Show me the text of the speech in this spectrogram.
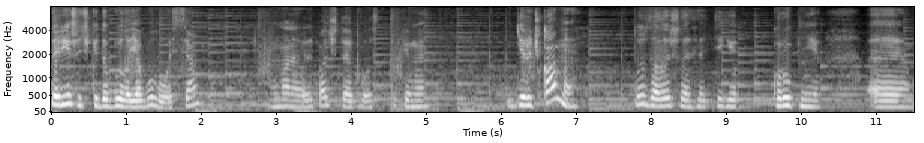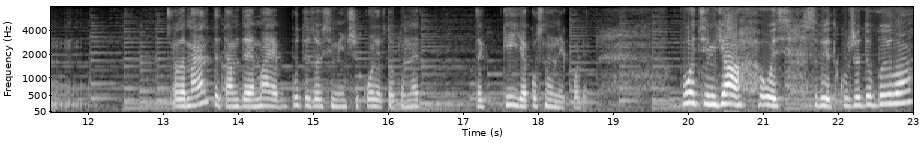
Трішечки добила я волосся. У мене, ось бачите, як було з такими дірочками. Тут залишилися тільки крупні е, елементи, там, де має бути зовсім інший колір, тобто не такий, як основний колір. Потім я ось свитку вже добила,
